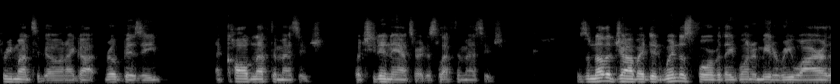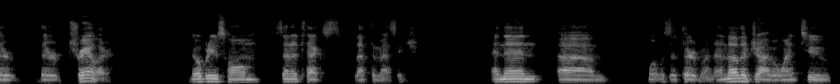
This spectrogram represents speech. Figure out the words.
three months ago, and I got real busy. I called and left a message, but she didn't answer. I just left a message. There was another job I did windows for, but they wanted me to rewire their their trailer. Nobody was home. Sent a text, left a message, and then um, what was the third one? Another job I went to,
